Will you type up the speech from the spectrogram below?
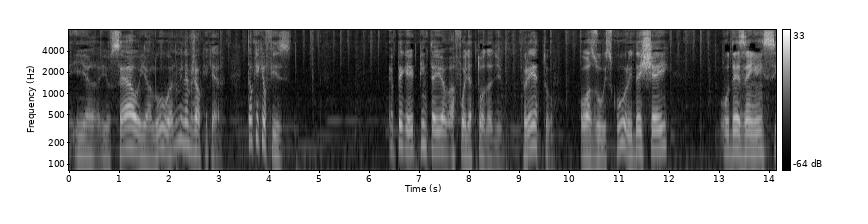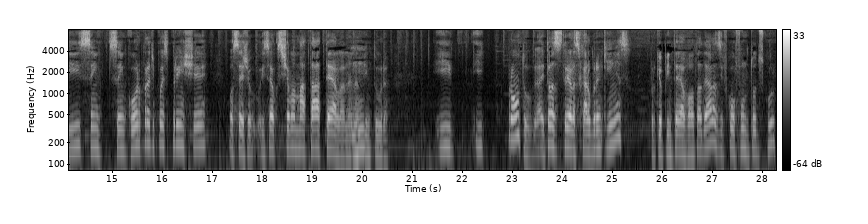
e, a- e o céu e a lua. Não me lembro já o que, que era. Então o que, que eu fiz? Eu peguei, pintei a, a folha toda de preto ou azul escuro e deixei o desenho em si sem, sem cor para depois preencher. Ou seja, isso é o que se chama matar a tela né, na pintura. E, e pronto. Então as estrelas ficaram branquinhas, porque eu pintei a volta delas e ficou o fundo todo escuro.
